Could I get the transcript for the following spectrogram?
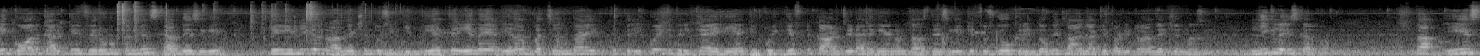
ਇਹ ਕਾਲ ਕਰਕੇ ਫਿਰ ਉਹਨੂੰ ਕਨਵਿੰਸ ਕਰਦੇ ਸੀਗੇ ਕਿ ਇਲੀਗਲ ਟ੍ਰਾਂਜੈਕਸ਼ਨ ਤੁਸੀਂ ਕੀਤੀ ਹੈ ਤੇ ਇਹਦਾ ਇਹਦਾ ਬਚਣ ਦਾ ਇੱਕ ਇੱਕੋ ਇੱਕ ਤਰੀਕਾ ਇਹ ਹੈ ਕਿ ਕੋਈ ਗਿਫਟ ਕਾਰਡ ਜਿਹੜਾ ਹੈਗਾ ਇਹਨਾਂ ਨੂੰ ਦੱਸਦੇ ਸੀਗੇ ਕਿ ਤੁਸੀਂ ਉਹ ਖਰੀਦੋਗੇ ਤਾਂ ਜਾ ਕੇ ਤੁਹਾਡੀ ਟ੍ਰਾਂਜੈਕਸ਼ਨ ਨੂੰ ਅਸੀਂ ਲੀਗਲਾਈਜ਼ ਕਰ ਪਾਓ ਤਾਂ ਇਸ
